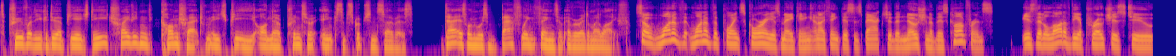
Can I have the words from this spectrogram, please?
to prove whether you could do a PhD, try reading the contract from HP on their printer ink subscription service. That is one of the most baffling things I've ever read in my life. So one of the one of the points Cory is making, and I think this is back to the notion of this conference, is that a lot of the approaches to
